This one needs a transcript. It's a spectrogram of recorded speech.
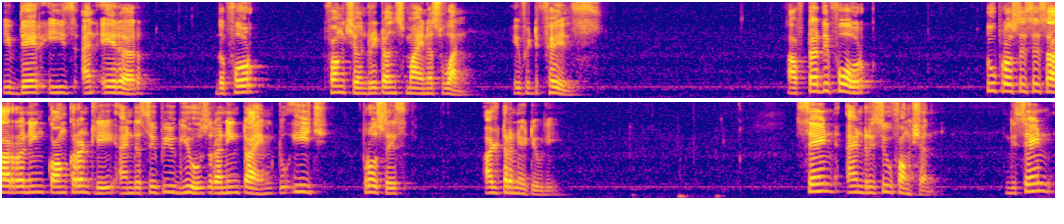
If there is an error, the fork function returns minus 1 if it fails. After the fork, two processes are running concurrently and the CPU gives running time to each process alternatively. Send and receive function. The send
